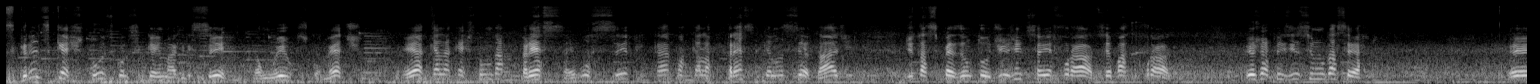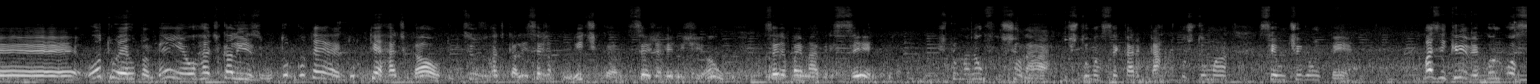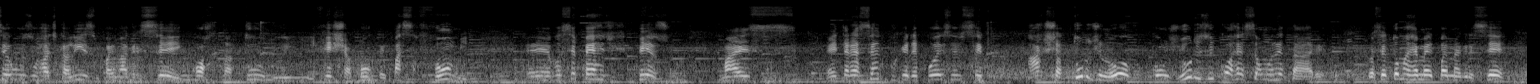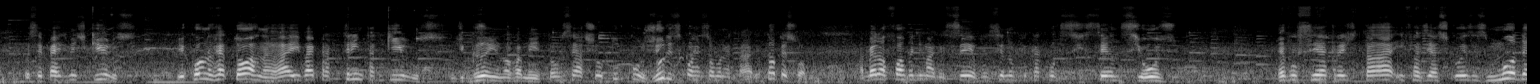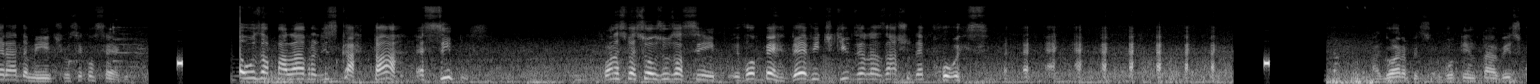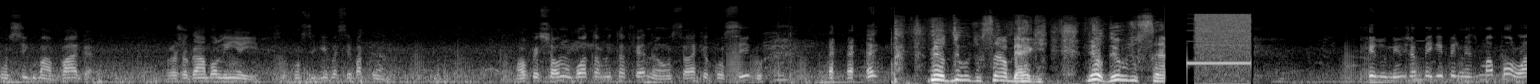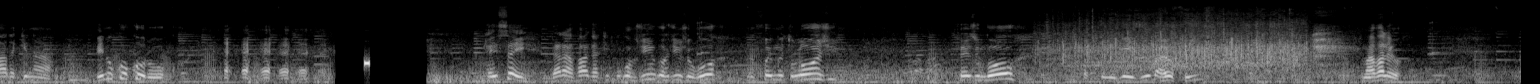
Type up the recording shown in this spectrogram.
As grandes questões quando se quer emagrecer, é um erro que se comete, é aquela questão da pressa, é você ficar com aquela pressa, aquela ansiedade de estar se pesando todo dia, a gente sair furado, ser barco furado. Eu já fiz isso e não dá certo. É, outro erro também é o radicalismo. Tudo, que é, tudo que é radical, tudo que se usa radicalismo, seja política, seja religião, seja para emagrecer, costuma não funcionar, costuma ser caricato, costuma ser um tiro no pé. Mas incrível, quando você usa o radicalismo para emagrecer e corta tudo e fecha a boca e passa fome, é, você perde peso. Mas é interessante porque depois você acha tudo de novo com juros e correção monetária. Você toma remédio para emagrecer, você perde 20 quilos. E quando retorna, aí vai para 30 quilos de ganho novamente. Então você achou tudo com juros e correção monetária. Então, pessoal, a melhor forma de emagrecer é você não ficar ser ansioso. É você acreditar e fazer as coisas moderadamente. Você consegue. Usa a palavra descartar, é simples. Quando as pessoas usam assim, eu vou perder 20 quilos, elas acham depois. Agora, pessoal, vou tentar ver se consigo uma vaga para jogar uma bolinha aí. Se eu conseguir, vai ser bacana. Mas o pessoal não bota muita fé, não. Será que eu consigo? Meu Deus do céu, Berg! Meu Deus do céu! Pelo menos já peguei pelo menos uma bolada aqui na. bem no cocoroco. É isso aí, deram a vaga aqui pro Gordinho, o Gordinho jogou, não foi muito longe, fez um gol, ninguém viu, mas eu fiz. Mas valeu.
